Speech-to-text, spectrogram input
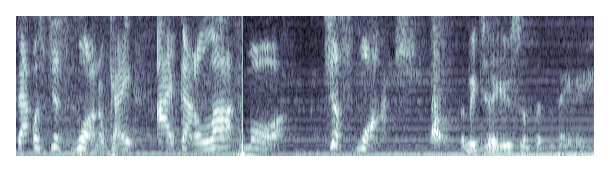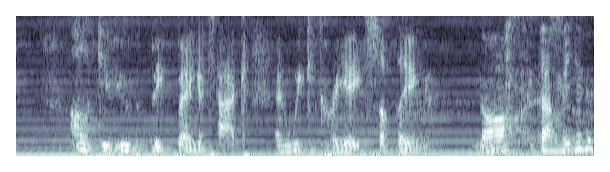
That was just one, okay? I've got a lot more. Just watch. Let me tell you something, baby. I'll give you the Big Bang attack, and we can create something. No, también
